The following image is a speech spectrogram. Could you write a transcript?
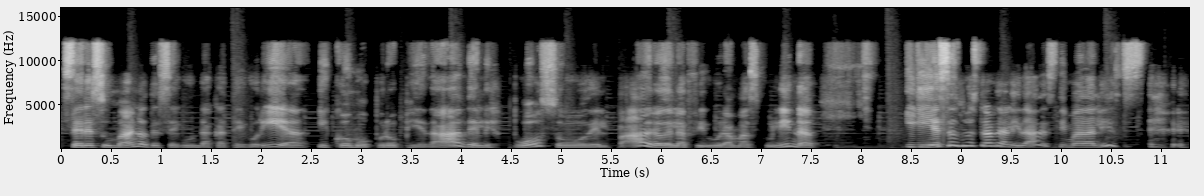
seres humanos de segunda categoría y como propiedad del esposo, del padre o de la figura masculina. Y esa es nuestra realidad, estimada Liz.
